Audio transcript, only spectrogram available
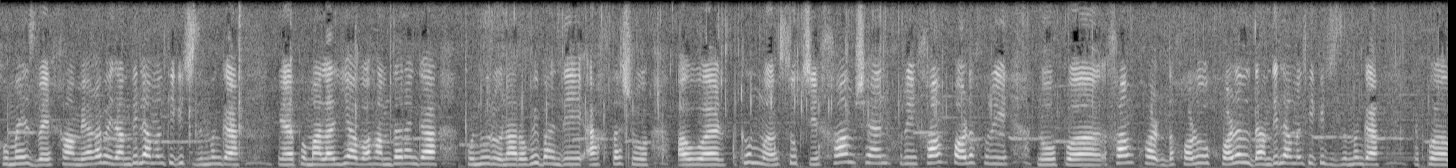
خو منځ به خام هغه به د همدې لامل کېږي چې زموږ په ملاریا و همدارنګه په نورو ناروغي باندې اخته شو. او کوم څوک چې خام شیان خوري خام خواړه خوري نو په خام د خوړو خوړل د همدې لامل کېږي چې زمونږ په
